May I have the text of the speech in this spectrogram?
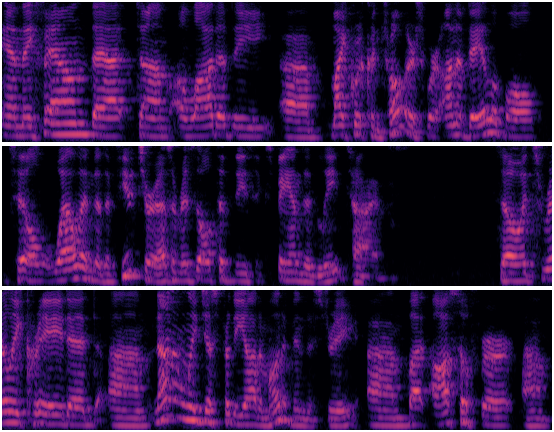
And they found that um, a lot of the uh, microcontrollers were unavailable till well into the future as a result of these expanded lead times. So it's really created um, not only just for the automotive industry, um, but also for um,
